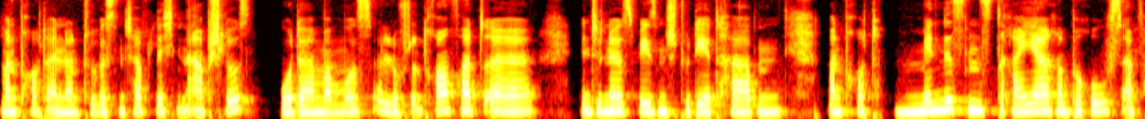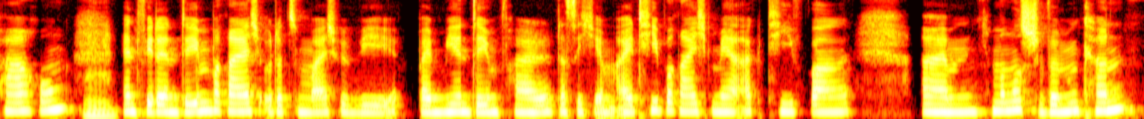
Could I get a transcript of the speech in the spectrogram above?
Man braucht einen naturwissenschaftlichen Abschluss oder man muss Luft- und Raumfahrtingenieurswesen äh, studiert haben. Man braucht mindestens drei Jahre Berufserfahrung, mhm. entweder in dem Bereich oder zum Beispiel wie bei mir in dem Fall, dass ich im IT-Bereich mehr aktiv war. Ähm, man muss schwimmen können.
